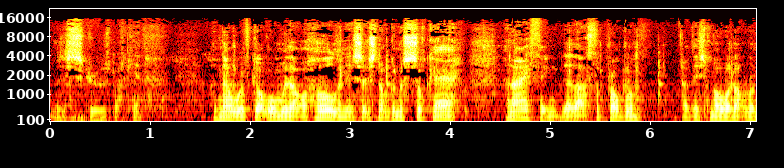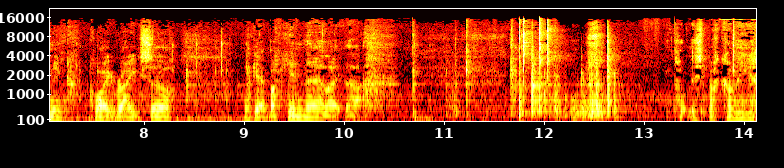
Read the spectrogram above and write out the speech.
This screws back in. And now we've got one without a hole in it so it's not going to suck air. And I think that that's the problem of this mower not running quite right so I'll get back in there like that. Oops. put this back on here.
